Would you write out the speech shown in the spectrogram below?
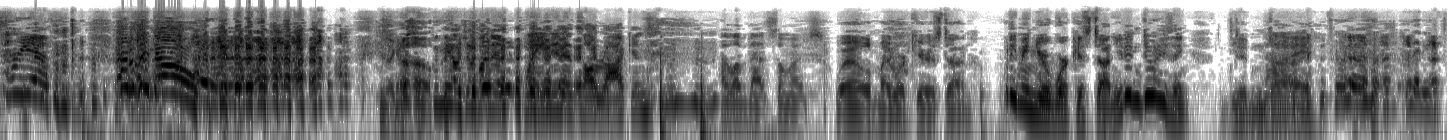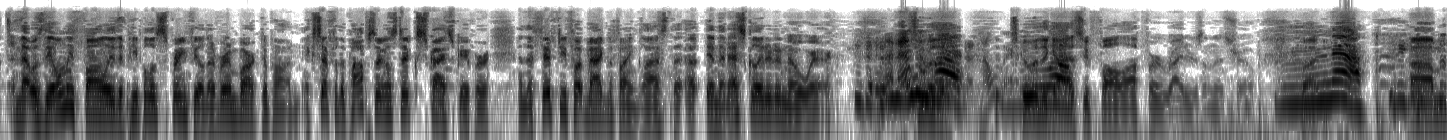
There C3F. How do they know? He's like, uh oh. Then they'll jump on the plane and it's all rocking. I love that so much. Well, my work here is done. What do you mean your work is done? You didn't do anything. Didn't I? And then he And that was the only folly the people of Springfield ever embarked upon, except for the popsicle stick skyscraper and the 50 foot magnifying glass that, uh, and that escalator to nowhere. two, of the, two of the guys who fall off are writers on this show. But Nah.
